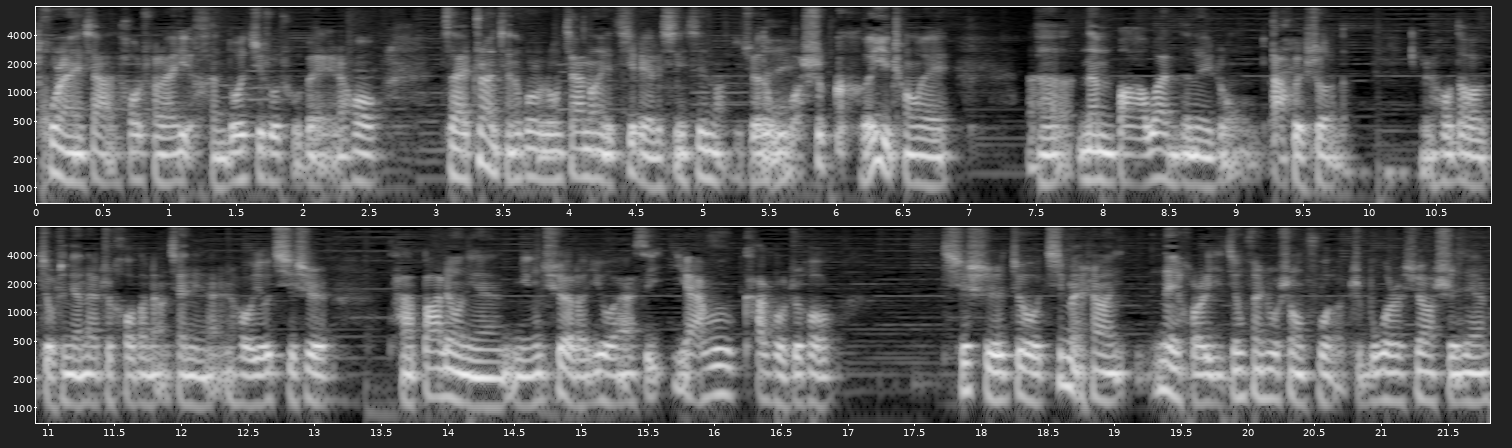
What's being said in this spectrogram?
突然一下掏出来很多技术储备，然后在赚钱的过程中，佳能也积累了信心嘛，就觉得我是可以成为呃 number one 的那种大会社的。然后到九十年代之后，到两千年，然后尤其是他八六年明确了 USEF 卡口之后，其实就基本上那会儿已经分出胜负了，只不过是需要时间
